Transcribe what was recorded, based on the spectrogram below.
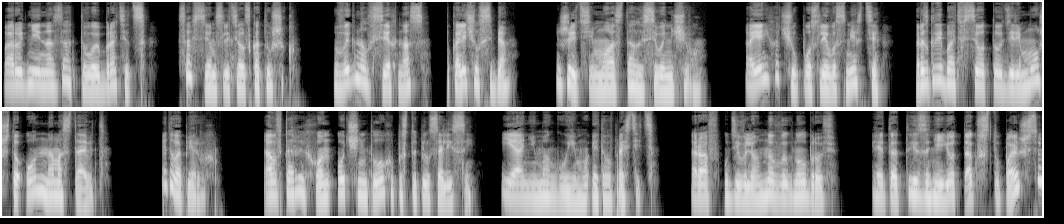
Пару дней назад твой братец совсем слетел с катушек. Выгнал всех нас, покалечил себя. Жить ему осталось всего ничего. А я не хочу после его смерти разгребать все то дерьмо, что он нам оставит. Это во-первых. А во-вторых, он очень плохо поступил с Алисой. Я не могу ему этого простить. Раф удивленно выгнул бровь. «Это ты за нее так вступаешься?»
